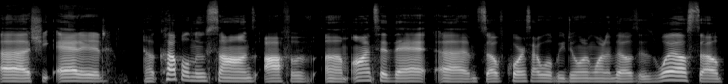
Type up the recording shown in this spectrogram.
Uh, she added a couple new songs off of um, onto that. Uh, so of course I will be doing one of those as well. So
